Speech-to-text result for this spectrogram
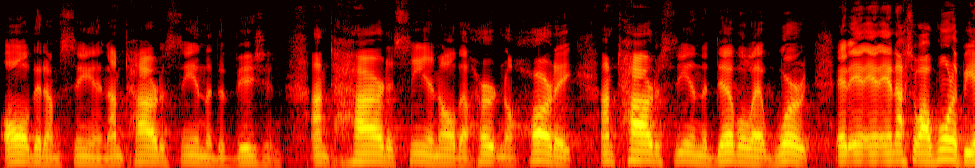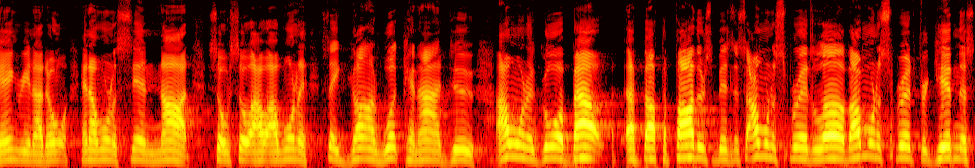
all that I'm seeing. I'm tired of seeing the division. I'm tired of seeing all the hurt and the heartache. I'm tired of seeing the devil at work. And, and, and I, so I want to be angry and I don't and I want to sin not. So so I, I want to say, God, what can I do? I want to go about about the Father's business. I want to spread love. I want to spread forgiveness.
